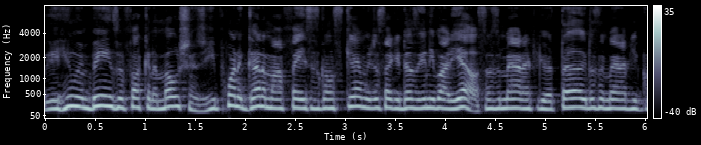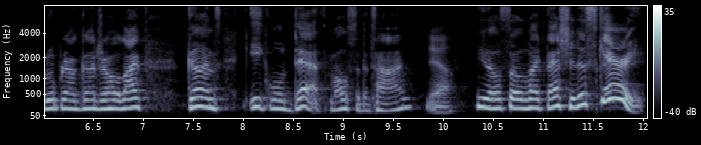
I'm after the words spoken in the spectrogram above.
We're human beings with fucking emotions. You point a gun in my face, it's gonna scare me just like it does anybody else. Doesn't matter if you're a thug, doesn't matter if you grew up around guns your whole life. Guns equal death most of the time. Yeah. You know, so like that shit is scary.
